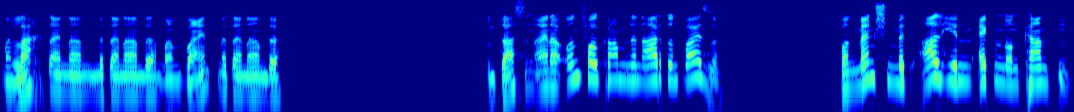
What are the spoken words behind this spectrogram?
man lacht einander, miteinander, man weint miteinander. Und das in einer unvollkommenen Art und Weise. Von Menschen mit all ihren Ecken und Kanten.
